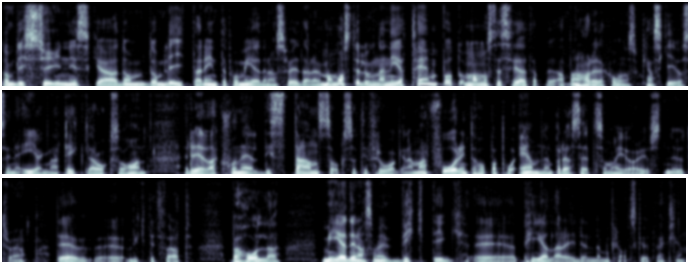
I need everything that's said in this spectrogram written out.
de blir cyniska, de, de litar inte på medierna och så vidare. Man måste lugna ner tempot och man måste se att, att man har redaktioner som kan skriva sina egna artiklar och också ha en redaktionell distans också till frågorna. Man får inte hoppa på ämnen på det sätt som man gör just nu tror jag. Det är eh, viktigt för att behålla medierna som en viktig eh, pelare i den demokratiska utvecklingen.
